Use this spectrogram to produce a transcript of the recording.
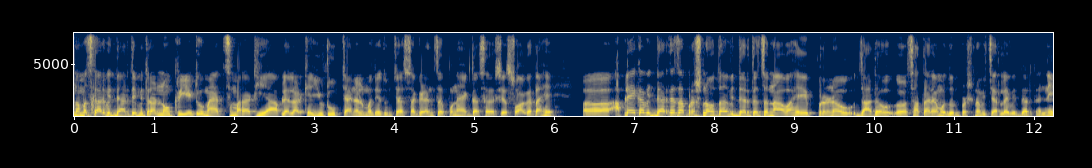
नमस्कार विद्यार्थी मित्रांनो क्रिएटिव्ह मॅथ्स मराठी या आपल्या लाडक्या युट्यूब चॅनलमध्ये तुमच्या सगळ्यांचं पुन्हा एकदा सहर्ष स्वागत आहे. आपल्या एका विद्यार्थ्याचा प्रश्न होता. विद्यार्थ्याचं नाव आहे प्रणव जाधव. साताऱ्यामधून प्रश्न विचारला विद्यार्थ्यांनी.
